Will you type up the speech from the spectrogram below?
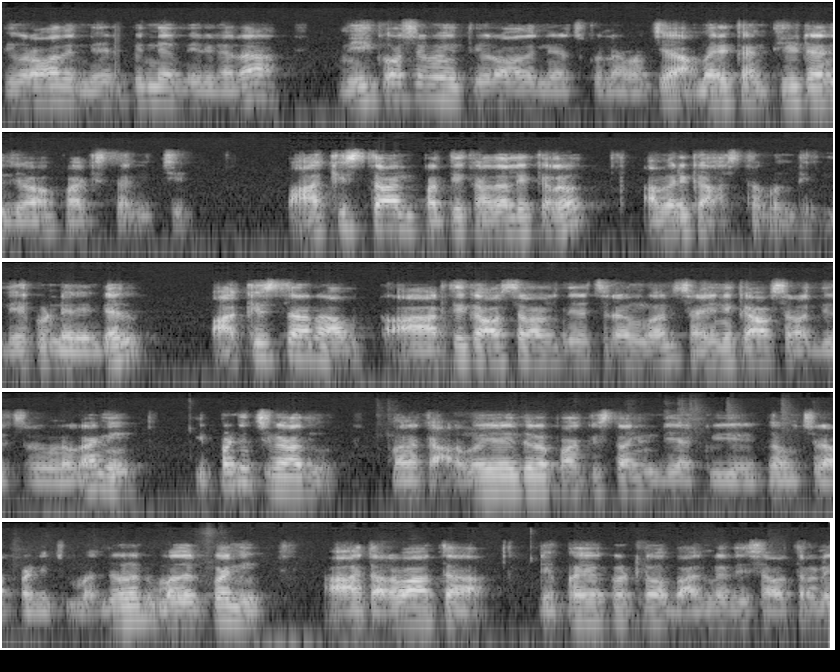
తీవ్రవాదం నేర్పిందే మీరు కదా మీకోసం మేము తీవ్రవాదం నేర్చుకున్నామని అమెరికన్ అమెరికన్ అని జవాబు పాకిస్తాన్ ఇచ్చింది. పాకిస్తాన్ ప్రతి కదలికలో అమెరికా హస్తం ఉంది. లేకుండా ఏం లేదు. పాకిస్తాన్ ఆర్థిక అవసరాలు తీర్చడం కానీ సైనిక అవసరాలు తీర్చడంలో కానీ ఇప్పటి నుంచి కాదు. మనకు అరవై ఐదులో పాకిస్తాన్ ఇండియాకు యుద్ధం వచ్చినప్పటి నుంచి మొదలు మొదలుకొని ఆ తర్వాత డెబ్బై ఒకటిలో బంగ్లాదేశ్ అవతరణ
